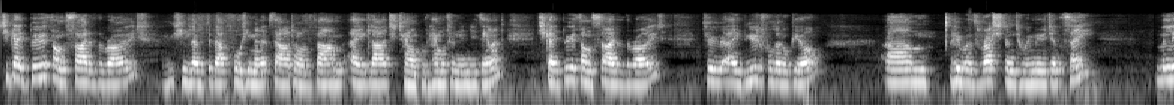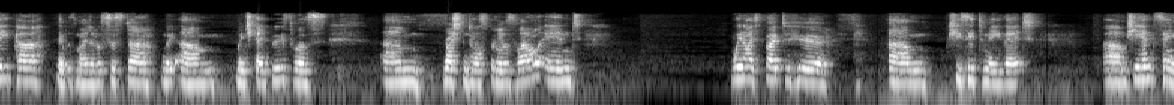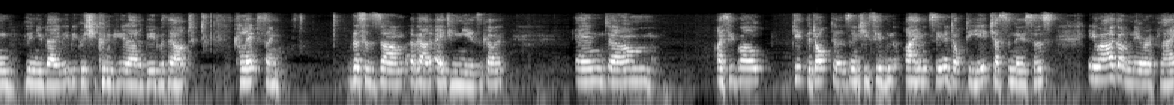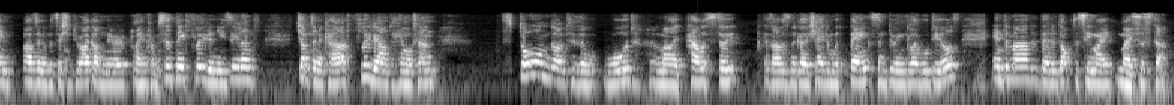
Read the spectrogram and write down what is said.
She gave birth on the side of the road. She lived about 40 minutes out of um, a large town called Hamilton in New Zealand. She gave birth on the side of the road to a beautiful little girl um, who was rushed into emergency. Malipa, that was my little sister, um, when she gave birth, was um, rushed into hospital as well. And when I spoke to her, um, she said to me that um, she hadn't seen her new baby because she couldn't get out of bed without collapsing. This is um, about 18 years ago. And um, I said, Well, get the doctors. And she said, I haven't seen a doctor yet, just the nurses. Anyway, I got an aeroplane. I was in a position to. I got an aeroplane from Sydney, flew to New Zealand, jumped in a car, flew down to Hamilton, stormed onto the ward in my power suit because I was negotiating with banks and doing global deals, and demanded that a doctor see my, my sister.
